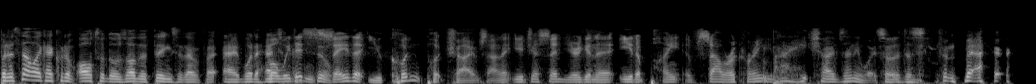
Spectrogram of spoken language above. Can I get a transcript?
But it's not like I could have altered those other things that I've, I would have had Well, to we consume. didn't say that you couldn't put chives on it. You just said you're gonna eat a pint of sour cream. But I hate chives anyway, so it doesn't even matter.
